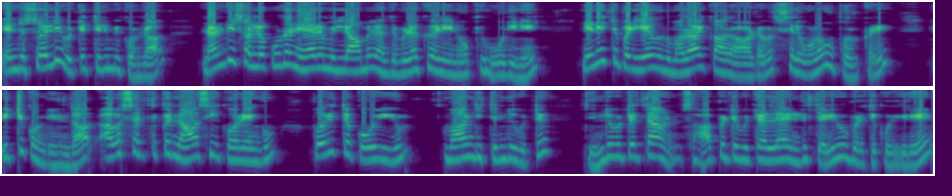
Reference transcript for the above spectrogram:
என்று சொல்லிவிட்டு திரும்பி கொண்டால் நன்றி சொல்லக்கூட நேரம் இல்லாமல் அந்த விளக்குகளை நோக்கி ஓடினேன். நினைத்தபடியே ஒரு மலாய்க்கார ஆடவர் சில உணவுப் பொருட்களை விற்று கொண்டிருந்தார். அவசரத்துக்கு நாசி குறைங்கும் பொரித்த கோழியும் வாங்கி தின்றுவிட்டு தின்றுவிட்டுத்தான் சாப்பிட்டு விட்டல்ல என்று தெளிவுபடுத்திக் கொள்கிறேன்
